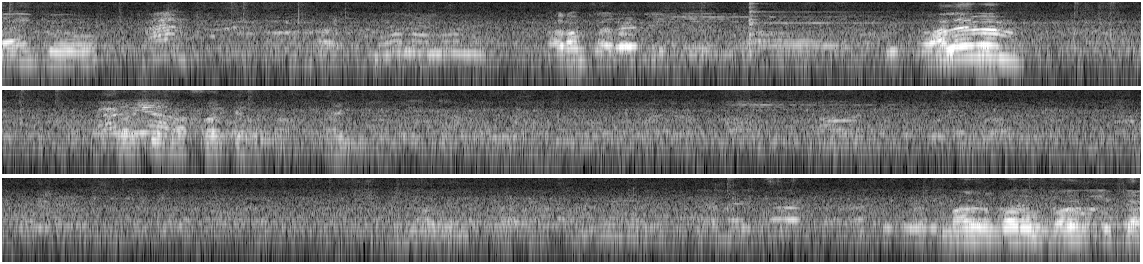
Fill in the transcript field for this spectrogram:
थैंक यू आराम से अले मैम सर के साथ सर के साथ थैंक यू वरुण वरुण वरुण पीछे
